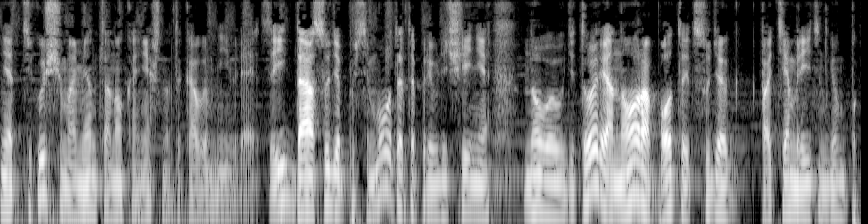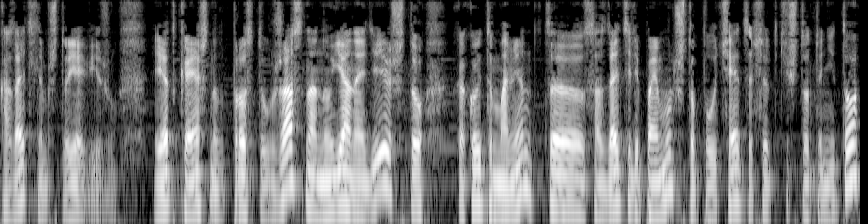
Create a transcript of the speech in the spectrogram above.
Нет, в текущий момент оно, конечно, таковым не является. И да, судя по всему, вот это привлечение новой аудитории, оно работает, судя по тем рейтинговым показателям, что я вижу. И это, конечно, просто ужасно, но я надеюсь, что в какой-то момент э, создатели поймут, что получается все-таки что-то не то,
